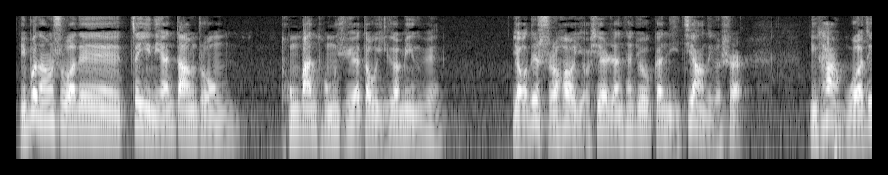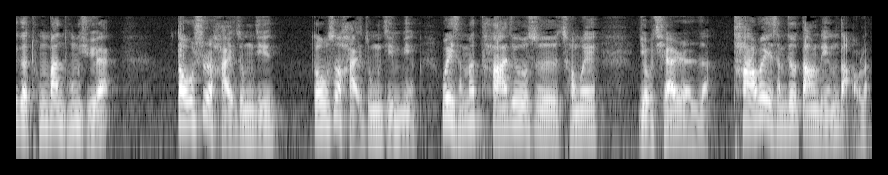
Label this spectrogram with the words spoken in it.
你不能说的这一年当中，同班同学都一个命运。有的时候，有些人他就跟你犟这个事儿。你看我这个同班同学，都是海中金，都是海中金命，为什么他就是成为有钱人了？他为什么就当领导了？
